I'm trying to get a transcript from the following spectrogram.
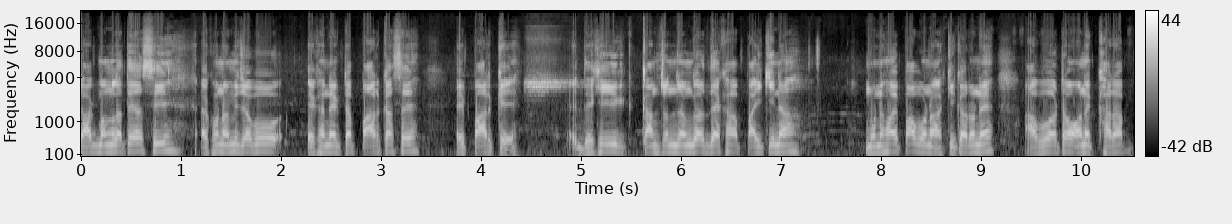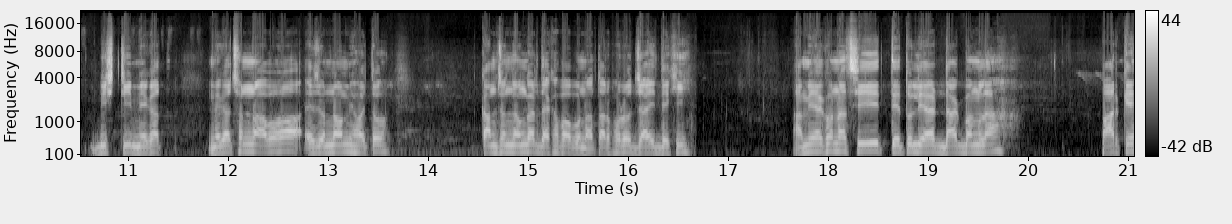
ডাক বাংলাতে আছি। এখন আমি যাব এখানে একটা পার্ক আছে, এই পার্কে। দেখি কাঞ্চনজঙ্ঘার দেখা পাই কি না মনে হয় পাবো না, কি কারণে? আবহাওয়াটা অনেক খারাপ, বৃষ্টি, মেঘা, মেঘাচ্ছন্ন আবহাওয়া এই জন্য আমি হয়তো কাঞ্চনজঙ্ঘার দেখা পাবো না। তারপরেও যাই দেখি। আমি এখন আছি তেঁতুলিয়ার ডাক বাংলা পার্কে।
